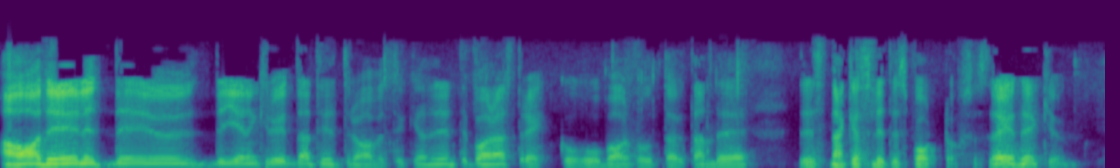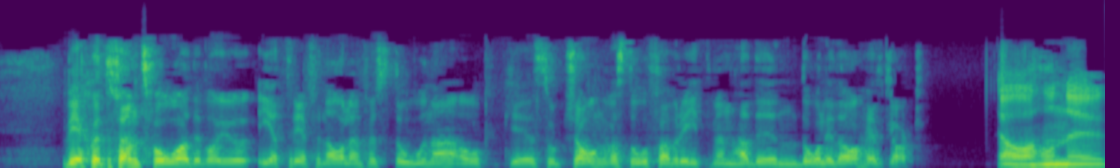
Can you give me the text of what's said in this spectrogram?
Ja, det är, det är ju, det ger en krydda till travet tycker jag. Det är inte bara sträck och, och barfota utan det, det snackas lite sport också. Så det, är, det är kul. V75 2, det var ju E3-finalen för Stona och eh, Sortsong var storfavorit men hade en dålig dag, helt klart. Ja, hon, eh,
